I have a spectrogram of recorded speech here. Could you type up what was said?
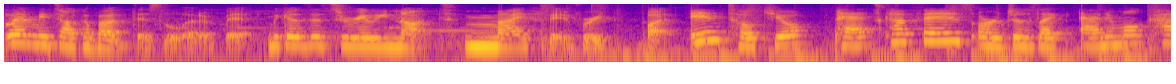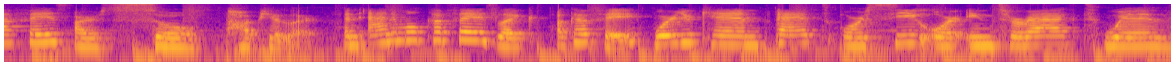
let me talk about this a little bit because it's really not my favorite but in Tokyo pet cafes or just like animal cafes are so popular. An animal cafe is like a cafe where you can pet or see or interact with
